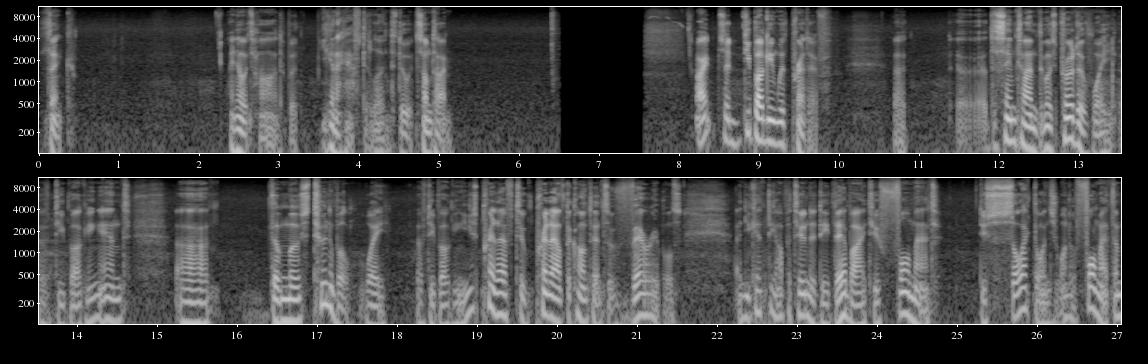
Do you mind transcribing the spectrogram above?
think. I know it's hard, but you're going to have to learn to do it sometime. Alright, so debugging with printf. Uh, uh, at the same time, the most primitive way of debugging and uh, the most tunable way of debugging. Use printf to print out the contents of variables, and you get the opportunity thereby to format, to select the ones you want to format them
